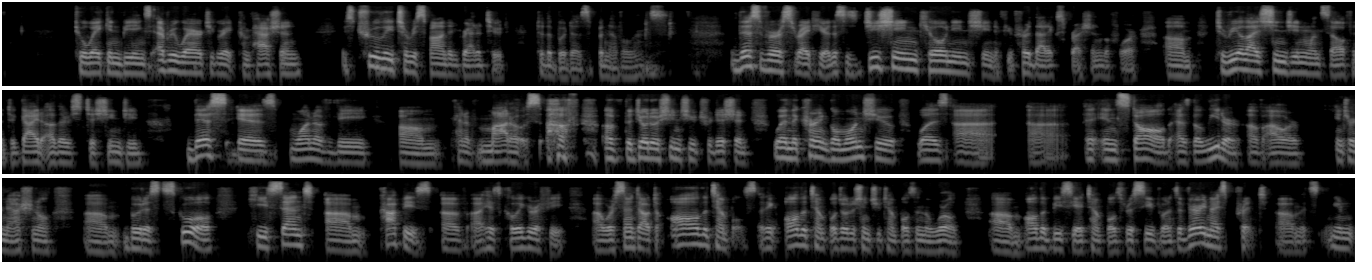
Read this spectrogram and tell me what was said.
To awaken beings everywhere to great compassion is truly to respond in gratitude to the Buddha's benevolence. This verse right here, this is Jishin Kyonin Shin, if you've heard that expression before, um, to realize Shinjin oneself and to guide others to Shinjin. This is one of the um, kind of mottos of, of the Jodo Shinshu tradition. When the current Gomonshu was uh, uh, installed as the leader of our international um, Buddhist school, he sent um, copies of uh, his calligraphy uh, were sent out to all the temples. I think all the temple, Jodo Shinshu temples in the world, um, all the BCA temples received one. It's a very nice print. Um, it's you know,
